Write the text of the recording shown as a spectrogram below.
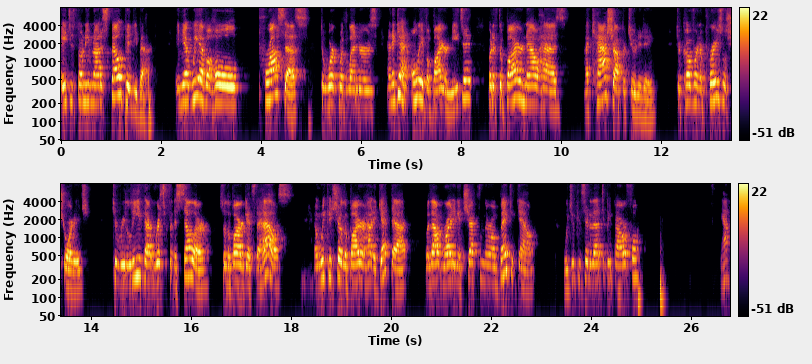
agents don't even know how to spell piggyback. And yet we have a whole process to work with lenders. And again, only if a buyer needs it. But if the buyer now has a cash opportunity to cover an appraisal shortage to relieve that risk for the seller so the buyer gets the house, and we can show the buyer how to get that without writing a check from their own bank account, would you consider that to be powerful? Yeah.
